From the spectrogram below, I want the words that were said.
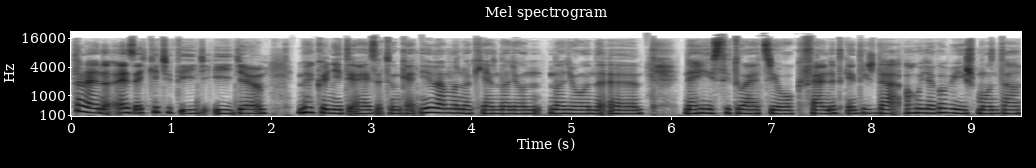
talán ez egy kicsit így, így megkönnyíti a helyzetünket. Nyilván vannak ilyen nagyon, nagyon nehéz szituációk felnőttként is, de ahogy a Gabi is mondta,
